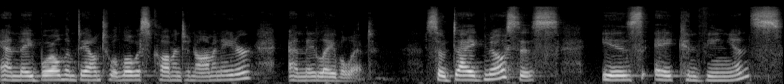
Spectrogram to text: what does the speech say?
and they boil them down to a lowest common denominator and they label it. So, diagnosis is a convenience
